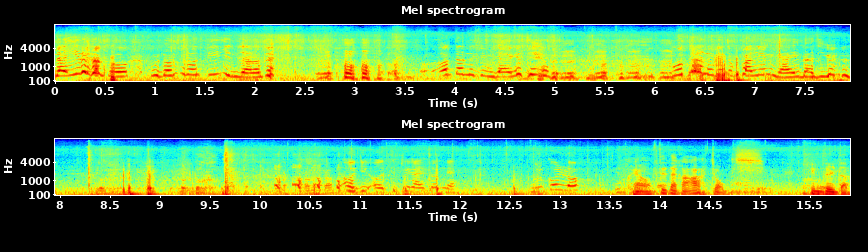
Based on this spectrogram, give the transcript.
나 이래갖고 부담스러워 뛰진 줄 알았대. 어떤 느낌인지 알겠지? 못하는 게좀 빨리는 게 아니다 지금. 어디 어떻게 갈 건데? 물걸로? 그냥 엎드다가 좀 씨, 힘들다.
